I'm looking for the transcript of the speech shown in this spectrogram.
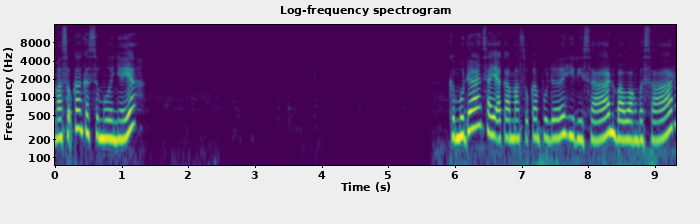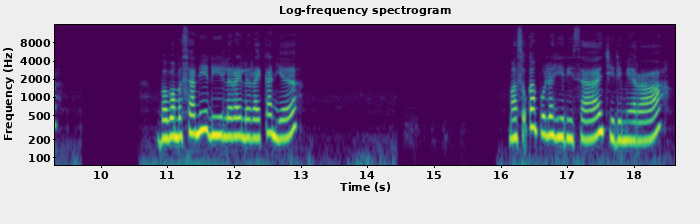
Masukkan ke semuanya ya. Kemudian saya akan masukkan pula hirisan bawang besar. Bawang besar ni dilerai-leraikan ya. Masukkan pula hirisan cili merah.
